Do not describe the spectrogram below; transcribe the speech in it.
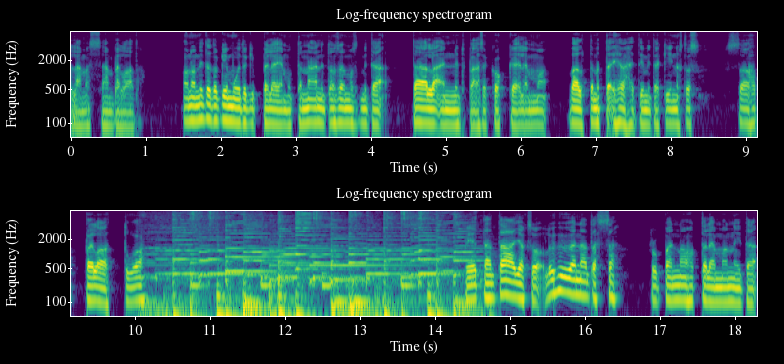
elämässään pelata. On, on niitä toki muitakin pelejä, mutta nämä nyt on semmoiset, mitä täällä en nyt pääse kokeilemaan. Välttämättä ihan heti, mitä kiinnostaisi saada pelattua. Pidetään tämä jakso lyhyenä tässä. Rupean nauhoittelemaan niitä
